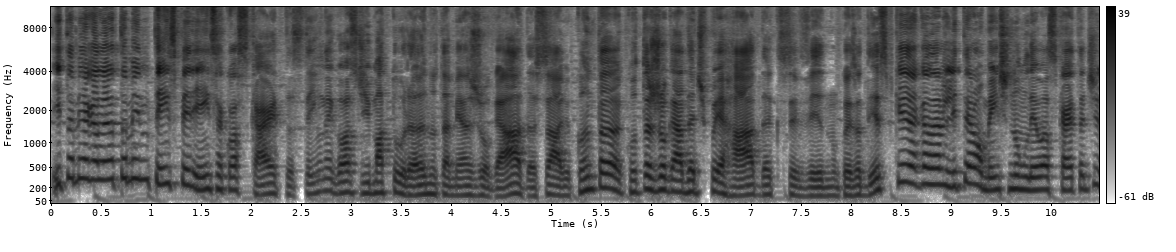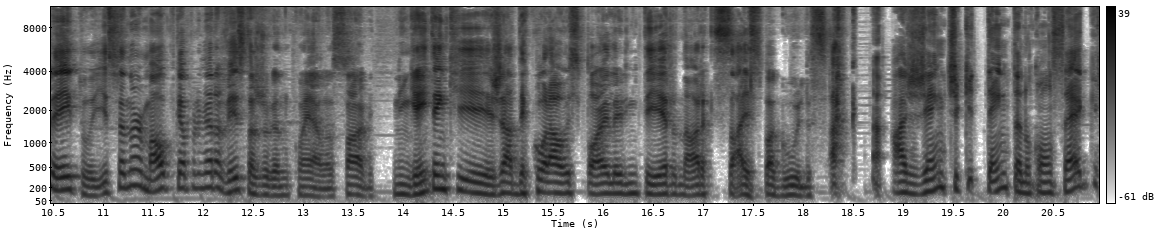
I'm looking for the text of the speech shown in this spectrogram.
E também a galera também não tem experiência com as cartas. Tem um negócio de ir maturando também as jogadas, sabe? Quanta, quanta jogada, tipo, errada que você vê numa coisa desse, porque a galera literalmente não leu as cartas direito. E isso é normal, porque é a primeira vez que tá jogando com elas, sabe? Ninguém tem que já decorar o spoiler inteiro na hora que sai esse bagulho, saca? A- gente que tenta não consegue.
